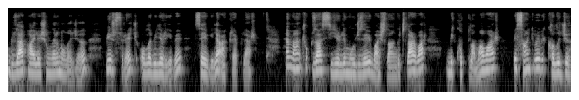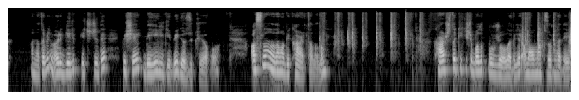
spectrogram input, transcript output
güzel paylaşımların olacağı bir süreç olabilir gibi sevgili akrepler. Hemen çok güzel sihirli, mucizevi başlangıçlar var. Bir kutlama var ve sanki böyle bir kalıcı Anlatabildim mi? Öyle gelip geçici de bir şey değil gibi gözüküyor bu. Aslan adama bir kart alalım. Karşıdaki kişi balık burcu olabilir ama olmak zorunda değil.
